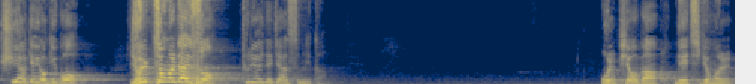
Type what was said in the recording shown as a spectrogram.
귀하게 여기고 열정을 다해서 드려야 되지 않습니까? 올피어가 내 지경을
